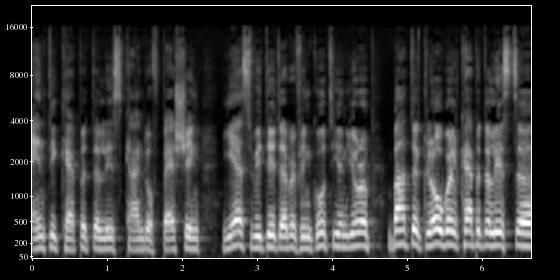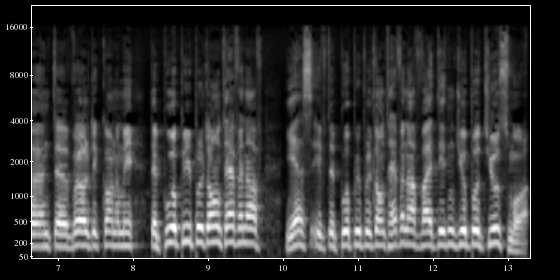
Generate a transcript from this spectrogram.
anti capitalist kind of bashing. Yes, we did everything good here in Europe, but the global capitalists uh, and the world economy, the poor people don't have enough. Yes, if the poor people don't have enough, why didn't you produce more?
